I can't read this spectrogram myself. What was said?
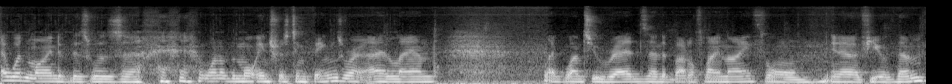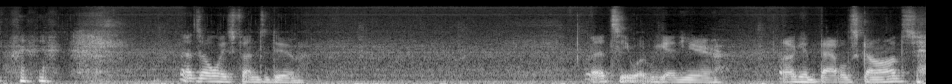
I wouldn't mind if this was uh, one of the more interesting things where I land like one two reds and a butterfly knife or you know a few of them that's always fun to do. Let's see what we get here. I get battle scarred so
